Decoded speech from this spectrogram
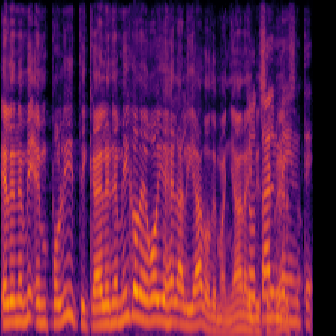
el en política el enemigo de hoy es el aliado de mañana y viceversa. Totalmente.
